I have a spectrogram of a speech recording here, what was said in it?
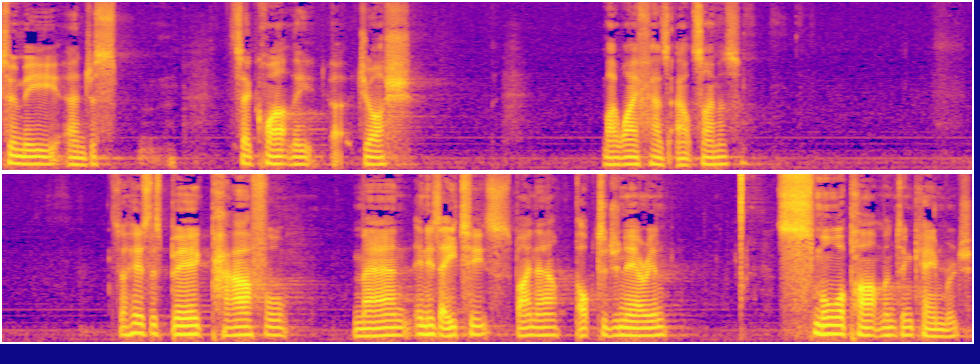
to me and just said quietly, uh, Josh, my wife has Alzheimer's. So here's this big, powerful man in his 80s by now, octogenarian, small apartment in Cambridge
